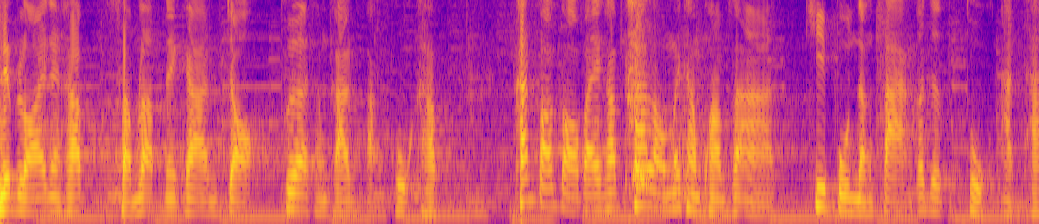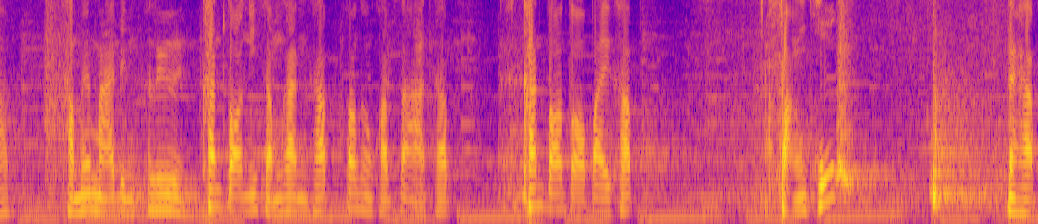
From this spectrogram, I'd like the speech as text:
เรียบร้อยนะครับสำหรับในการเจาะเพื่อทำการฝังพุกครับ ขั้นตอนต่อไปครับ ถ้าเราไม่ทำความสะอาดขี้ปูนต่างๆ ก็จะถูกอัดทับทำให้ไม้เป็นคลื่น ขั้นตอนนี้สำคัญครับ ต้องทำความสะอาดครับ ขั้นตอนต่อไปครับ ฝังพุกนะครับ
